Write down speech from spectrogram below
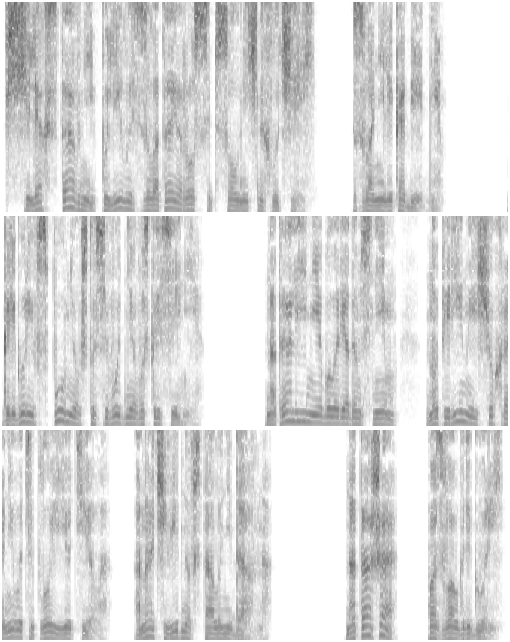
В щелях ставней пылилась золотая россыпь солнечных лучей. Звонили к обедне. Григорий вспомнил, что сегодня воскресенье. Натальи не было рядом с ним, но перина еще хранила тепло ее тела. Она, очевидно, встала недавно. «Наташа!» — позвал Григорий.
